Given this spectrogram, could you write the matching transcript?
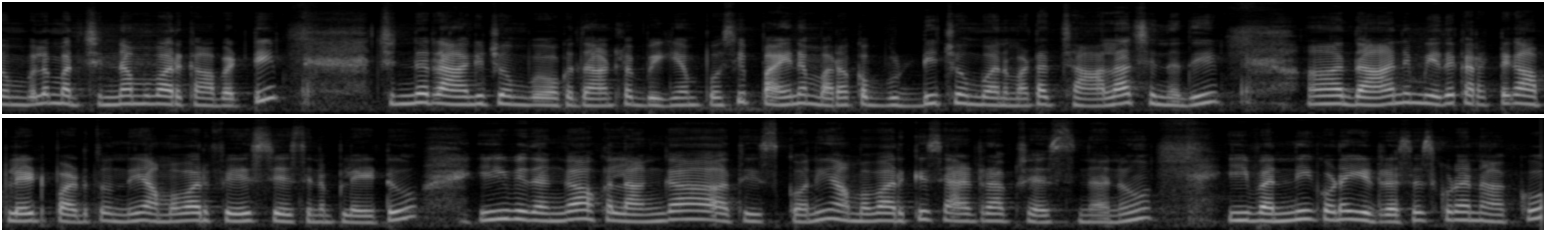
చెంబులో మరి చిన్న అమ్మవారు కాబట్టి చిన్న రాగి చెంబు ఒక దాంట్లో బియ్యం పోసి పైన మరొక బుడ్డి చెంబు అనమాట చాలా చిన్నది. దాని మీద కరెక్ట్గా ఆ ప్లేట్ పడుతుంది. అమ్మవారి ఫేస్ చేసిన ప్లేటు. ఈ విధంగా ఒక లంగా తీసుకొని అమ్మవారికి శాడ్ డ్రాప్ చేస్తున్నాను. ఇవన్నీ కూడా ఈ డ్రెస్సెస్ కూడా నాకు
